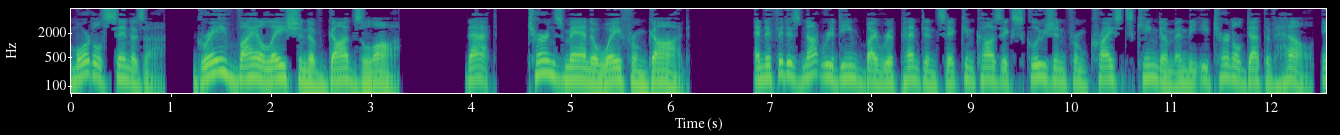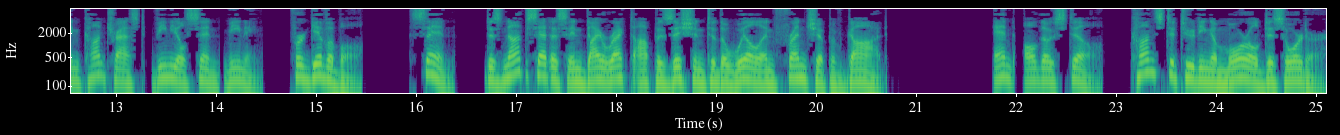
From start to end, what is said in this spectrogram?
Mortal sin is a grave violation of God's law that turns man away from God and if it is not redeemed by repentance it can cause exclusion from Christ's kingdom and the eternal death of hell. In contrast, venial sin meaning forgivable sin does not set us in direct opposition to the will and friendship of God, and, although still constituting a moral disorder,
